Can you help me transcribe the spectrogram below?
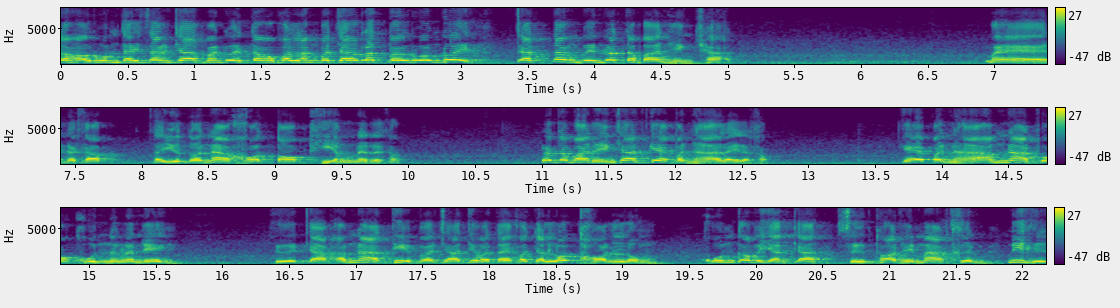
ต้องเอารวมไทยสร้างชาติมาด้วย ต้องเอาพลังประชารัฐมารวมด้วย จัดตั้งเป็นรัฐบาลแห่งชาติ แม่นะครับ ถ้าอยู่ต่อหน้าขอตอกเถียงหน่อยนะครับ รัฐบาลแห่งชาติแก้ปัญหาอะไรล่ะครับ แก้ปัญหาอำนาจพวกคุณทั้งนั้นเอง คือจากอำนาจที่ประชาธิปไตยเขาจะลดทอนลง คุณก็พยายามจะสืบทอดให้มากขึ้น นี่คือ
